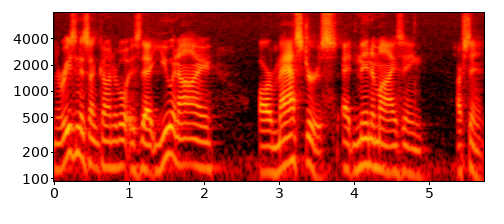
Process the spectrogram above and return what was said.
And the reason it's uncomfortable is that you and I are masters at minimizing our sin.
